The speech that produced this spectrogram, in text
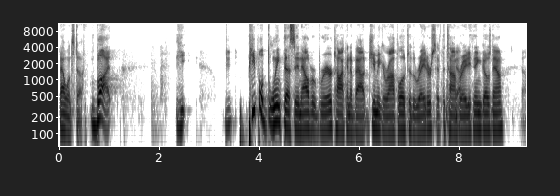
that one's tough. But he people linked us in Albert Breer talking about Jimmy Garoppolo to the Raiders if the Tom Yeah. Brady thing goes down. Yeah.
